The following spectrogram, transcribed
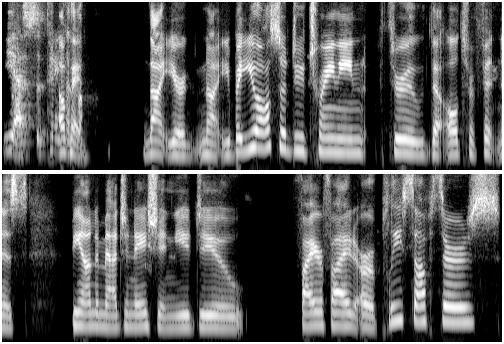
Yes, the Pinkathon. Okay. Not your not you, but you also do training through the Ultra Fitness Beyond Imagination. You do firefighter or police officers?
